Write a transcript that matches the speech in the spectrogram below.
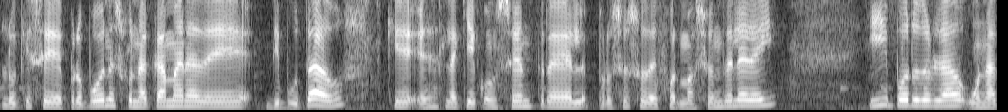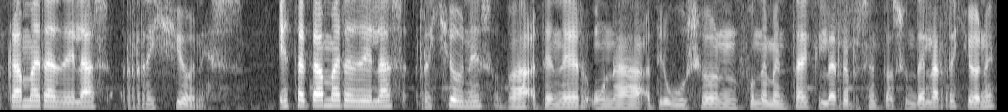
lo que se propone es una Cámara de Diputados, que es la que concentra el proceso de formación de la ley, y por otro lado una Cámara de las Regiones. Esta Cámara de las Regiones va a tener una atribución fundamental que es la representación de las regiones,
